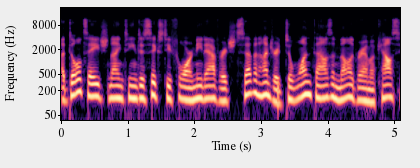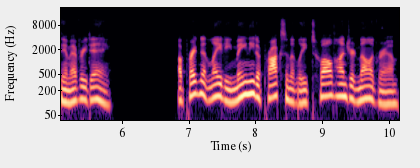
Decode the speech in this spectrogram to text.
Adults aged 19 to 64 need averaged 700 to 1000 mg of calcium every day. A pregnant lady may need approximately 1200 mg.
